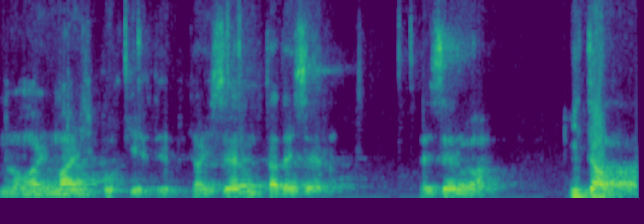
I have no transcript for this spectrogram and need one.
Não, a imagem, por quê? Das zero, vamos botar das zero. Das zero, ó. Então,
